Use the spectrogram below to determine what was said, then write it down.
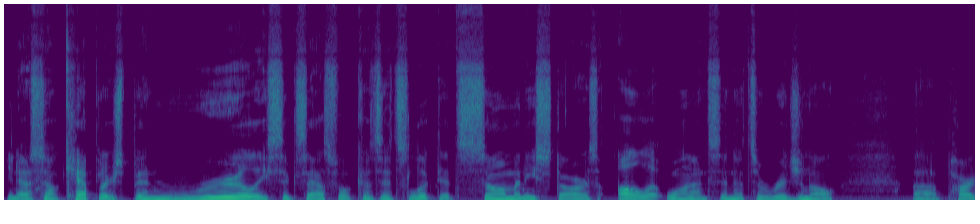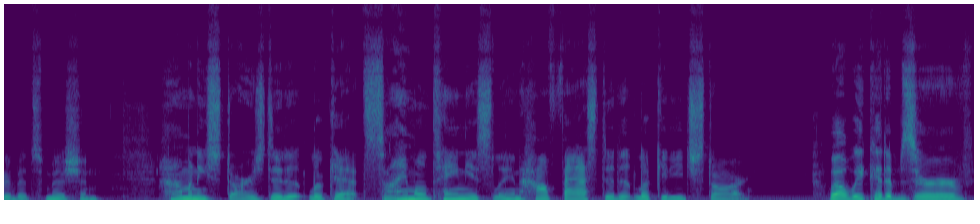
You know, so Kepler's been really successful because it's looked at so many stars all at once in its original uh, part of its mission. How many stars did it look at simultaneously, and how fast did it look at each star? Well, we could observe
